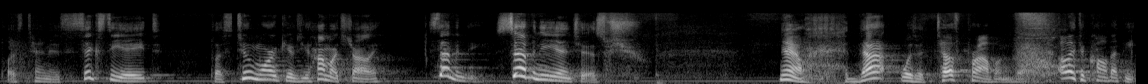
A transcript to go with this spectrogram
plus 10 is 68, plus 2 more gives you how much, Charlie? 70. 70 inches. Whew. Now, that was a tough problem there. I like to call that the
